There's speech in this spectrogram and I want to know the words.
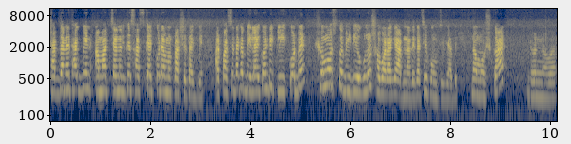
সাবধানে থাকবেন, আমার চ্যানেলকে সাবস্ক্রাইব করে আমার পাশে থাকবেন। আর পাশে থাকা বেল আইকনটি ক্লিক করবেন, সমস্ত ভিডিওগুলো সবার আগে আপনাদের কাছে পৌঁছে যাবে। নমস্কার, ধন্যবাদ।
